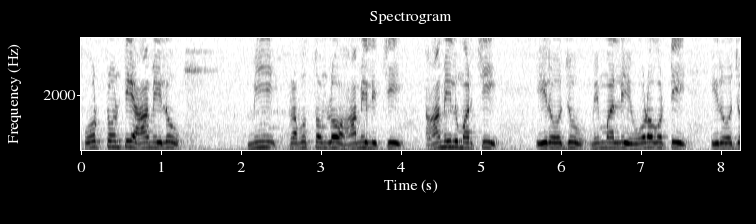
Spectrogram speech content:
ఫోర్ ట్వంటీ హామీలు మీ ప్రభుత్వంలో హామీలు ఇచ్చి హామీలు మర్చి ఈరోజు మిమ్మల్ని ఓడగొట్టి ఈరోజు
